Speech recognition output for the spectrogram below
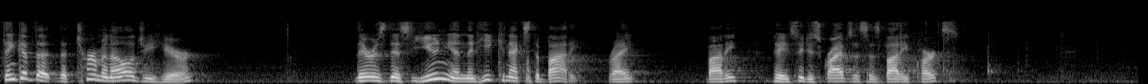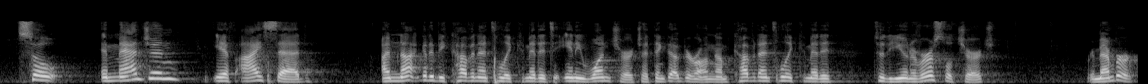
Think of the, the terminology here. There is this union that he connects to body, right? Body. So he describes us as body parts. So imagine if I said, I'm not going to be covenantally committed to any one church. I think that would be wrong. I'm covenantally committed to the universal church. Remember,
